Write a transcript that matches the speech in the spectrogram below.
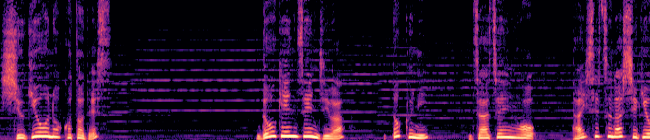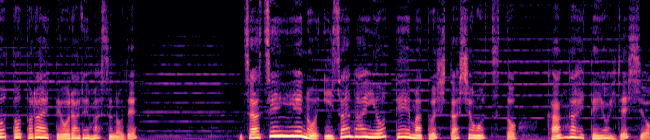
修行のことです。道元禅師は特に座禅を大切な修行と捉えておられますので座禅へのいざないをテーマとした書物と考えてよいでしょ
